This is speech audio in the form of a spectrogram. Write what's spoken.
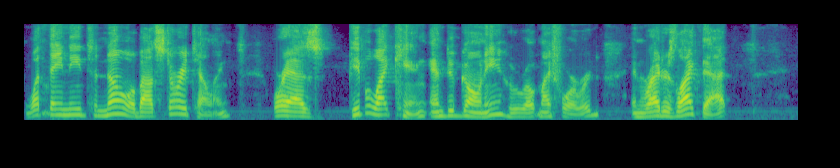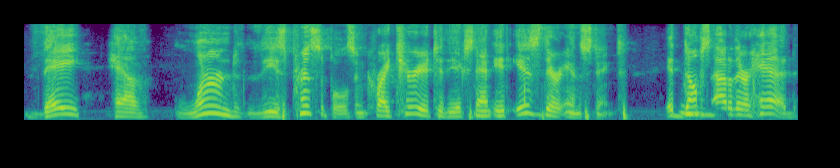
what they need to know about storytelling. Whereas people like King and Dugoni, who wrote my foreword, and writers like that, they have learned these principles and criteria to the extent it is their instinct it dumps out of their head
